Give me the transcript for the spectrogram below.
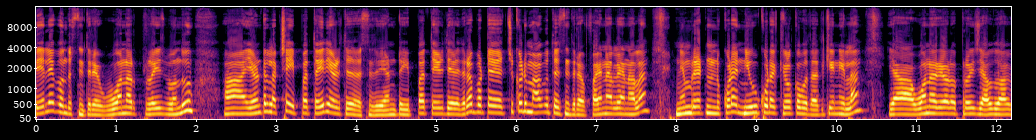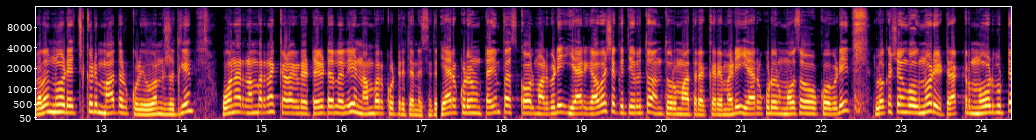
ಬೆಲೆ ಬಂದು ಸ್ನೇಹಿತರೆ ಓನರ್ ಪ್ರೈಸ್ ಬಂದು ಎಂಟು ಲಕ್ಷ ಇಪ್ಪತ್ತೈದು ಹೇಳ್ತಿದ್ದಾರೆ ಸ್ನೇಹಿತರೆ. ಎಂಟು ಇಪ್ಪತ್ತೈದು ಹೇಳಿದ್ರೆ ಬಟ್ ಹೆಚ್ಚು ಕಡಿಮೆ ಆಗುತ್ತೆ ಸ್ನೇಹಿತರೆ. ಫೈನಲ್ ಏನಲ್ಲ? ನಿಮ್ಮ ರೇಟ್ನೂ ಕೂಡ ನೀವು ಕೂಡ ಕೇಳ್ಕೊಬೋದು. ಅದಕ್ಕೇನಿಲ್ಲ. ಯಾ ಓನರ್ ಹೇಳೋ ಪ್ರೈಸ್ ಯಾವುದು ಆಗಲ್ಲ. ನೋಡಿ, ಹೆಚ್ಚು ಕಡಿಮೆ ಮಾತಾಡ್ಕೊಳ್ಳಿ ಓನರ್ ಜೊತೆಗೆ. ಓನರ್ ನಂಬರ್ನ ಕೆಳಗಡೆ ಟೈಟಲಲ್ಲಿ ನಂಬರ್ ಕೊಟ್ಟಿರ್ತೇನೆ ಸ್ನೇಹಿತರೆ. ಯಾರು ಕೂಡ ಟೈಮ್ ಪಾಸ್ ಕಾಲ್ ಮಾಡಬೇಡಿ. ಯಾರಿಗೆ ಅವಶ್ಯಕತೆ ಇರುತ್ತೋ ಅಂಥವ್ರು ಮಾತ್ರ ಕರೆ ಮಾಡಿ. ಯಾರು ಕೂಡ ಮೋಸ ಹೋಗ್ಕೋಬೇಡಿ ಲೊಕೇಶನ್ಗೆ ಹೋಗಿ ನೋಡಿ ಟ್ರ್ಯಾಕ್ಟರ್ ನೋಡಿಬಿಟ್ಟೆ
